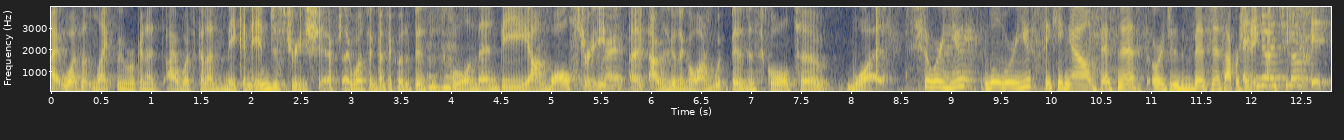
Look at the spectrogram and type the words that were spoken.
It wasn't like we were gonna I was gonna make an industry shift. I wasn't gonna go to business mm-hmm. school and then be on Wall Street. Right. I, I, was gonna go on business school to what? So were you well? Were you seeking out business, or did the business opportunity you know, come to some, you? It,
